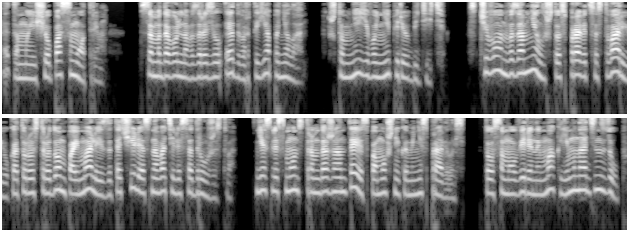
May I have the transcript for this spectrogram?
«Это мы еще посмотрим», — самодовольно возразил Эдвард, и я поняла что мне его не переубедить. С чего он возомнил, что справится с тварью, которую с трудом поймали и заточили основатели Содружества? Если с монстром даже Антея с помощниками не справилась, то самоуверенный маг ему на один зуб.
